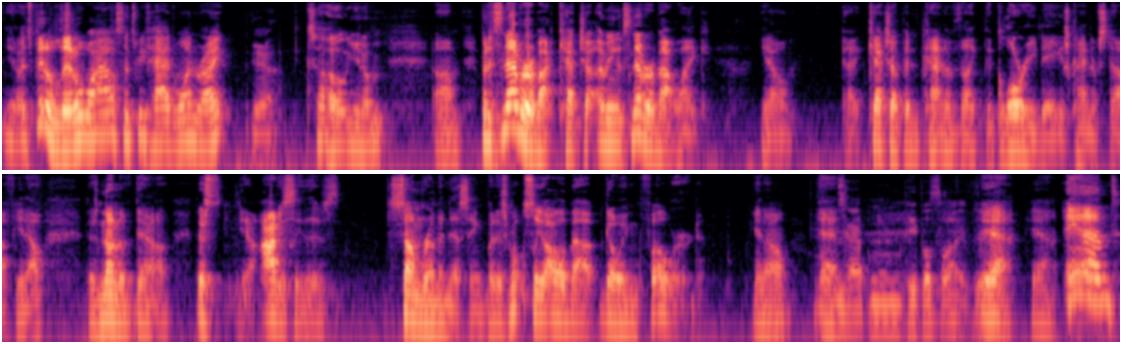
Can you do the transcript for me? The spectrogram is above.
you know, it's been a little while since we've had one, right? yeah. So you know, um, but it's never about catch up. I mean, it's never about like, you know, uh, catch up in kind of like the glory days kind of stuff. You know, there's none of you know, there's you know, obviously there's some reminiscing, but it's mostly all about going forward. You know, It's and happening in people's lives. yeah, yeah, and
